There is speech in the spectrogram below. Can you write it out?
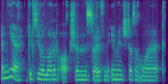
and yeah, gives you a lot of options. So if an image doesn't work,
